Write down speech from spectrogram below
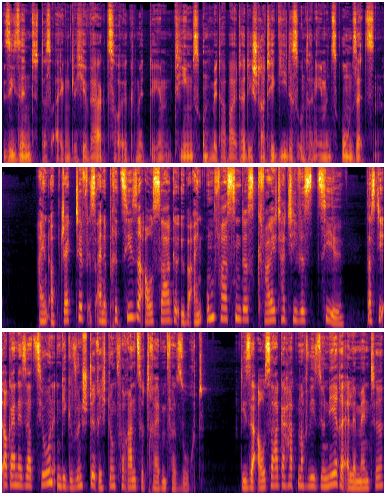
Sie sind das eigentliche Werkzeug, mit dem Teams und Mitarbeiter die Strategie des Unternehmens umsetzen. Ein Objective ist eine präzise Aussage über ein umfassendes, qualitatives Ziel, das die Organisation in die gewünschte Richtung voranzutreiben versucht. Diese Aussage hat noch visionäre Elemente,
